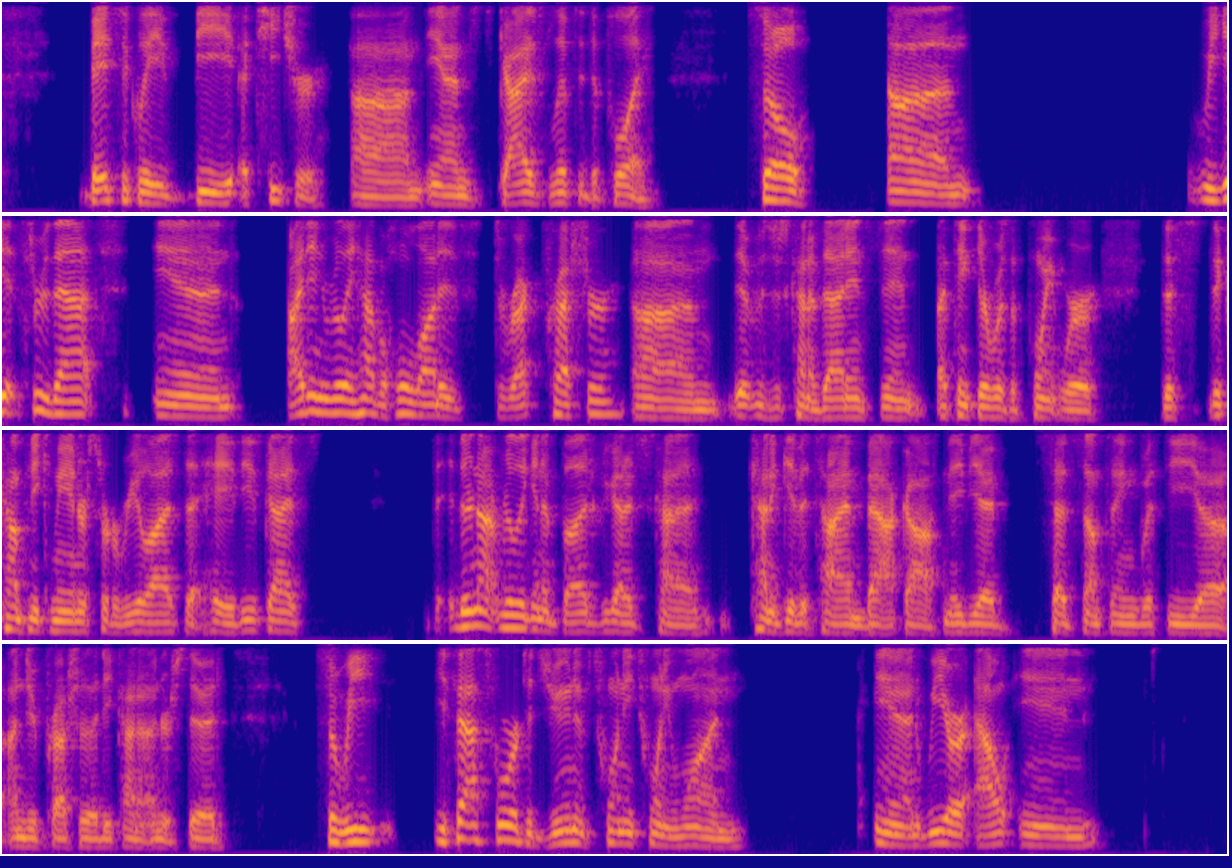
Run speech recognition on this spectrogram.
basically be a teacher. Um, and guys live to deploy. So um, we get through that, and I didn't really have a whole lot of direct pressure. Um, it was just kind of that incident. I think there was a point where this the company commander sort of realized that hey, these guys they're not really going to budge. We got to just kind of kind of give it time, back off. Maybe I said something with the uh, undue pressure that he kind of understood. So we you fast forward to June of 2021, and we are out in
